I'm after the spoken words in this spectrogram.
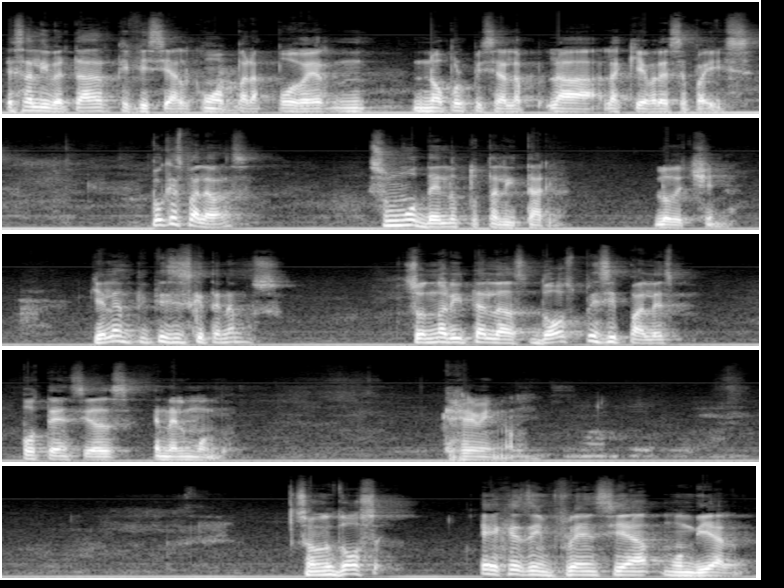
esa libertad artificial como para poder no propiciar la, la quiebra de ese país. Pocas palabras, es un modelo totalitario, lo de China. Y es la antítesis que tenemos. Son ahorita las dos principales potencias en el mundo. Qué heavy, ¿no? Son los dos ejes de influencia mundial.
